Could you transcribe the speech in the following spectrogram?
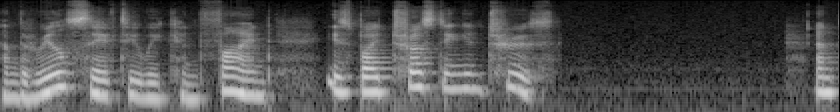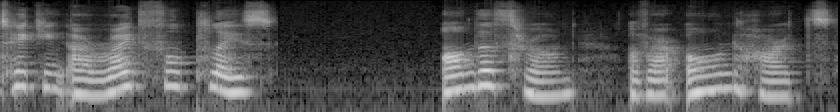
And the real safety we can find is by trusting in truth and taking our rightful place on the throne of our own hearts,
